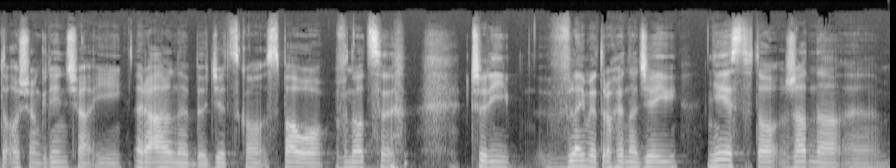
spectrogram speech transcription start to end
do osiągnięcia i realne, by dziecko spało w nocy, czyli wlejmy trochę nadziei. Nie jest to żadna e,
